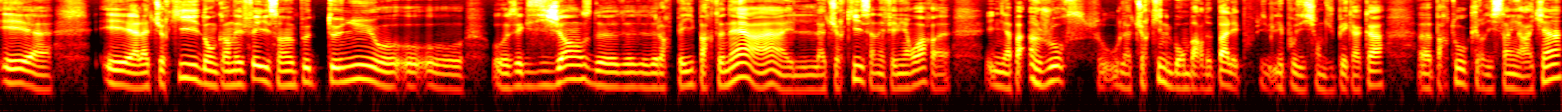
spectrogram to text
et, euh, et à la Turquie. Donc en effet, ils sont un peu tenus aux, exigences de, leur pays partenaire. Hein. Et la Turquie, c'est un effet miroir. Euh, il n'y a pas un jour où la Turquie ne bombarde pas les, positions du PKK euh, partout au Kurdistan irakien.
